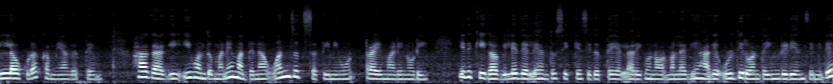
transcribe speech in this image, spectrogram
ಎಲ್ಲವೂ ಕೂಡ ಕಮ್ಮಿ ಆಗುತ್ತೆ. ಹಾಗಾಗಿ ಈ ಒಂದು ಮನೆ ಮದ್ದನ್ನು ಒಂದು ಸತಿ ನೀವು ಟ್ರೈ ಮಾಡಿ ನೋಡಿ. ಇದಕ್ಕೀಗ ವಿಲೆದೆಲೆ ಅಂತೂ ಸಿಕ್ಕೇ ಸಿಗುತ್ತೆ. ಎಲ್ಲರಿಗೂ ನಾರ್ಮಲಾಗಿ ಹಾಗೆ ಉಳಿದಿರುವಂಥ ಇಂಗ್ರೀಡಿಯೆಂಟ್ಸ್ ಏನಿದೆ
